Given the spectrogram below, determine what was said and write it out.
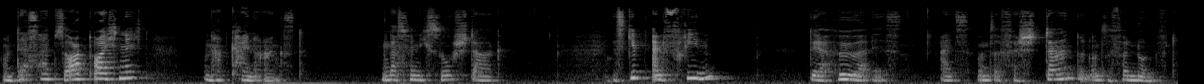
Und deshalb sorgt euch nicht und habt keine Angst. Und das finde ich so stark. Es gibt einen Frieden, der höher ist als unser Verstand und unsere Vernunft.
